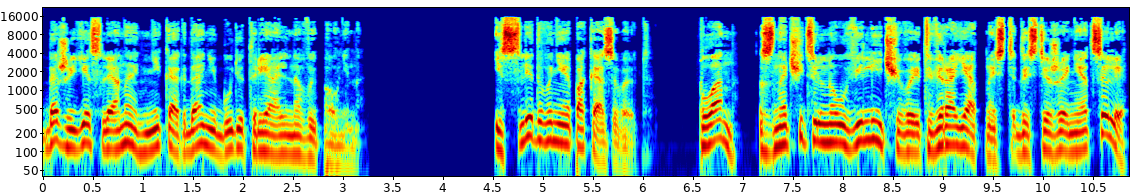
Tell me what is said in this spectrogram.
даже если она никогда не будет реально выполнена. Исследования показывают, план значительно увеличивает вероятность достижения цели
